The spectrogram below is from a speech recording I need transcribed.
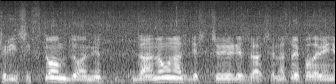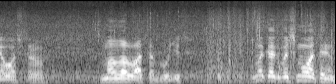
30 в том доме. Да, но у нас здесь цивилизация. На той половине острова маловато будет. Мы как бы смотрим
